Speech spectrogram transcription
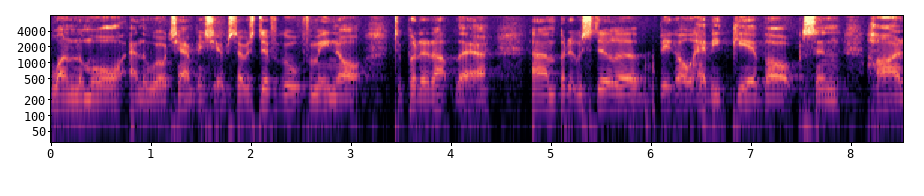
won Le Mans and the World Championship. So it was difficult for me not to put it up there, um, but it was still a big old heavy gearbox and hard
